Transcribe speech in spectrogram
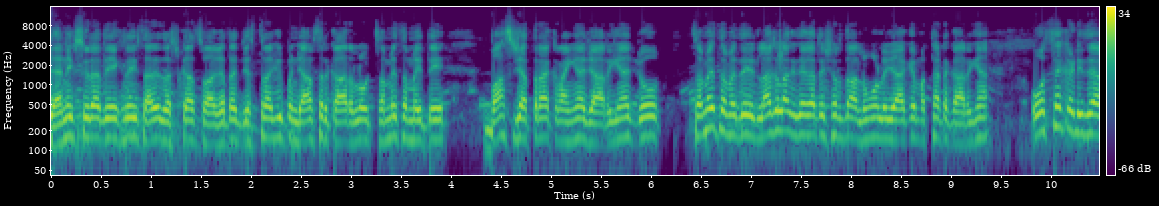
ਦੈਨਿਕ ਸਵੇਰਾ ਦੇਖ ਰਹੇ ਸਾਰੇ ਦਰਸ਼ਕਾਂ ਸਵਾਗਤ ਹੈ। ਜਿਸ ਤਰ੍ਹਾਂ ਕਿ ਪੰਜਾਬ ਸਰਕਾਰ ਵੱਲੋਂ ਸਮੇਂ-ਸਮੇਂ ਤੇ ਬੱਸ ਯਾਤਰਾ ਕਰਾਈਆਂ ਜਾ ਰਹੀਆਂ, ਜੋ ਸਮੇਂ-ਸਮੇਂ ਤੇ ਅਲੱਗ-ਅਲੱਗ ਜਗ੍ਹਾ ਤੇ ਸ਼ਰਧਾਲੂਆਂ ਨੂੰ ਲਿਜਾ ਕੇ ਮੱਥਾ ਟਿਕਾ ਰਹੀਆਂ। ਉਸੇ ਘੜੀ ਦੇ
